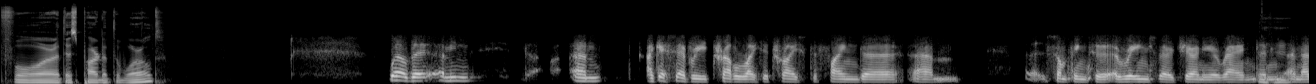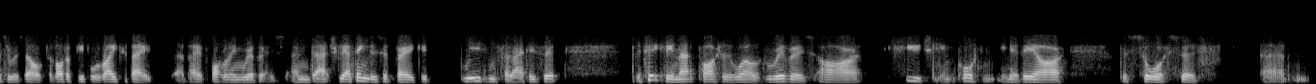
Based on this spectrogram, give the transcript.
for this part of the world. Well, the, I mean, um, I guess every travel writer tries to find a, um, something to arrange their journey around, and, mm-hmm. and, as a result, a lot of people write about about following rivers. And actually, I think there's a very good reason for that. Is that particularly in that part of the world, rivers are hugely important. You know, they are the source of um,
